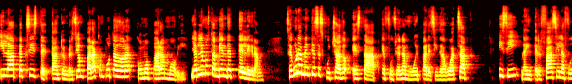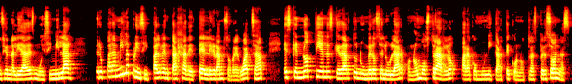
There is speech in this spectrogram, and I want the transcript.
Y la app existe tanto en versión para computadora como para móvil. Y hablemos también de Telegram. Seguramente has escuchado esta app que funciona muy parecido a WhatsApp. Y sí, la interfaz y la funcionalidad es muy similar, pero para mí la principal ventaja de Telegram sobre WhatsApp es que no tienes que dar tu número celular o no mostrarlo para comunicarte con otras personas.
